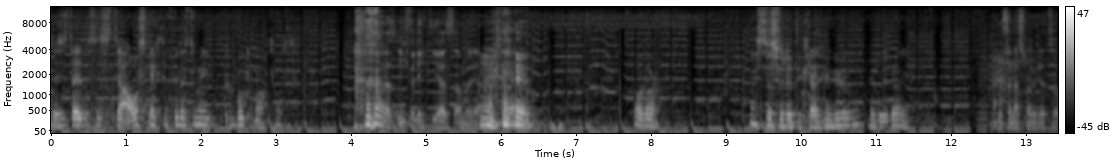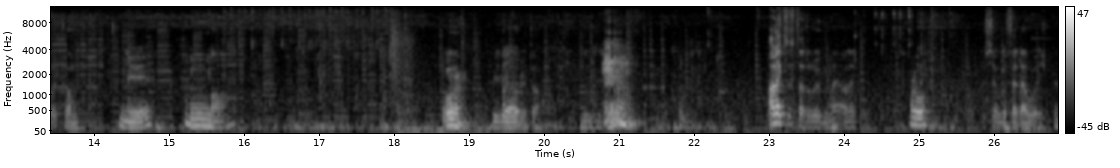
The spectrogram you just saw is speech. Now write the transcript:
das, ist der, das ist der Ausgleich dafür, dass du mich kaputt gemacht hast. Dass ich für dich Dias sammle, ja. Ja. oh lord. Ist das wieder die gleiche Höhle? Frage. Ich muss dann erstmal wieder zurückkommen. Nee. Na. Oder? Wieder. Alex ist da drüben. Hi Alex. Hallo. Bist du ungefähr da, wo ich bin?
